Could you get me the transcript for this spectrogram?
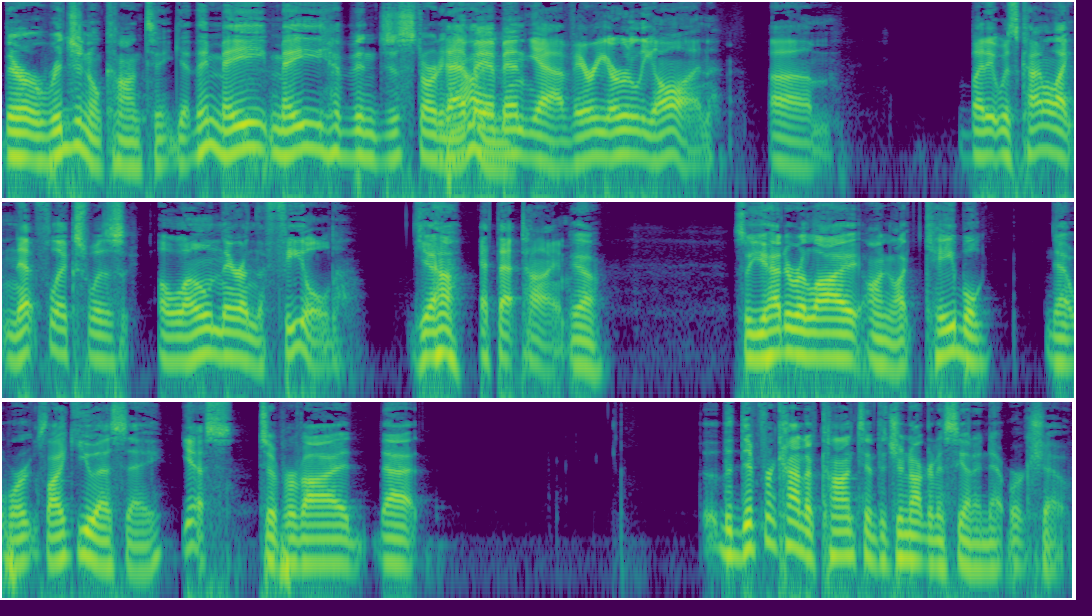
their original content yet. They may may have been just starting. that may have it. been yeah very early on um but it was kind of like netflix was alone there in the field Yeah. at that time Yeah. So you had to rely on like cable networks like USA yes to provide that the different kind of content that you're not going to see on a network show.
